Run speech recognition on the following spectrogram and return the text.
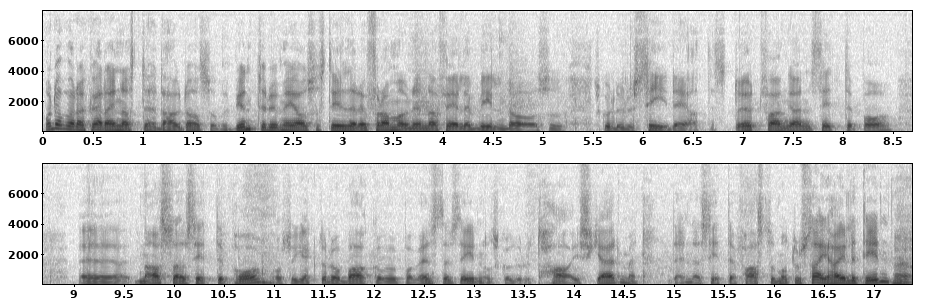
Og da var det hver eneste dag da, så begynte du med å stille deg framover denne fæle bilen, da, og så skulle du si det at støtfangeren sitter på, eh, nesa sitter på, og så gikk du da bakover på venstresiden, og skulle du ta i skjermen. Denne sitter fast, så måtte du si hele tiden. Ja.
